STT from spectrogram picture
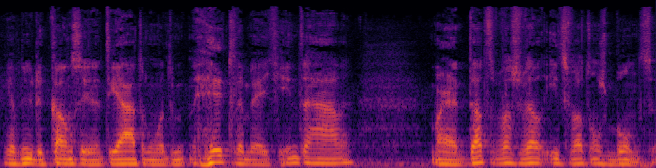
Ik heb nu de kans in het theater om het een heel klein beetje in te halen. Maar dat was wel iets wat ons bond.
